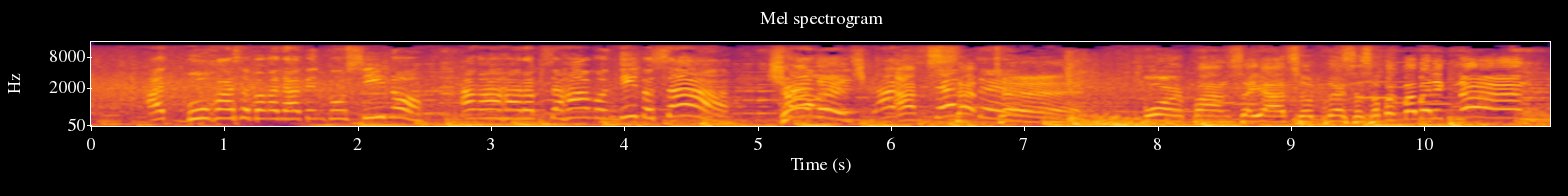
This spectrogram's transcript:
At bukas abangan natin kung sino ang haharap sa hamon dito sa Challenge accepted! More pang saya at sorpresa sa pagbabalik ng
